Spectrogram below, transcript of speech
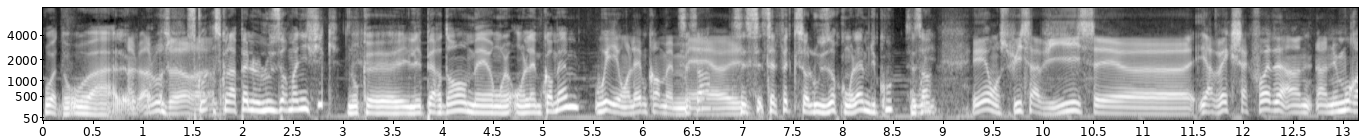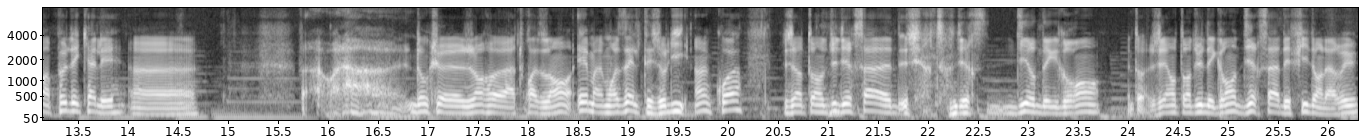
Ouais, donc, ouais, Un, un loser. Ce qu'on euh. ce qu'on appelle le loser magnifique. Donc euh, il est perdant, mais on, on l'aime quand même. Oui, on l'aime quand même. C'est mais, ça euh, C'est- C'est c'est le fait qu'il soit loser qu'on l'aime, du coup C'est ça. Et on suit sa vie, c'est euh, et avec chaque fois un, un humour un peu décalé. Voilà. Donc euh, genre euh, à 3 ans, et mademoiselle, t'es jolie, hein quoi? J'ai entendu dire ça, j'ai entendu dire, dire des grands. J'ai entendu des grands dire ça à des filles dans la rue.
